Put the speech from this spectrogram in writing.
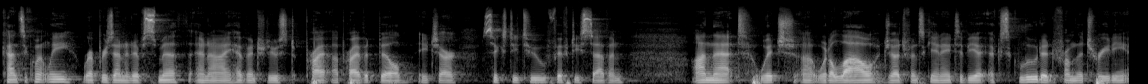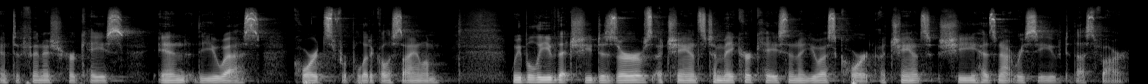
Consequently, Representative Smith and I have introduced pri- a private bill, H.R. 6257, on that which uh, would allow Judge Venckienė to be excluded from the treaty and to finish her case in the U.S. courts for political asylum. We believe that she deserves a chance to make her case in a U.S. court, a chance she has not received thus far.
